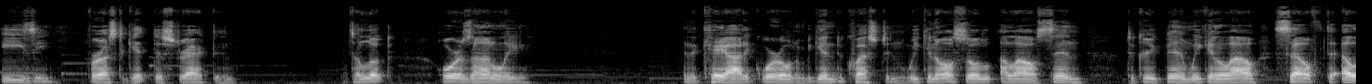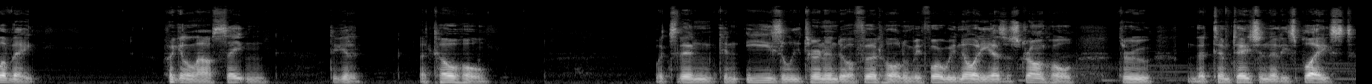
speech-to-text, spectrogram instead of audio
easy for us to get distracted, to look horizontally in the chaotic world and begin to question. We can also allow sin to creep in. We can allow self to elevate. We can allow Satan to get a, a toehold, which then can easily turn into a foothold. And before we know it, he has a stronghold through the temptation that he's placed.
